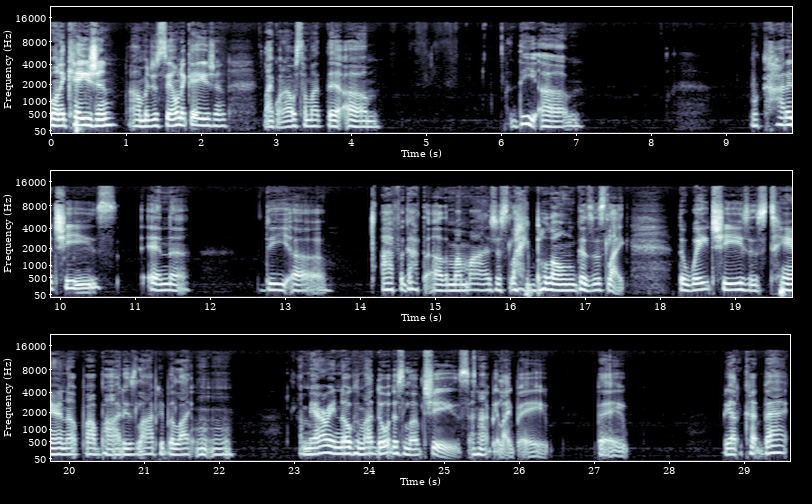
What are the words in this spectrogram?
on occasion. I'm gonna just say on occasion. Like when I was talking about the um the um ricotta cheese and the the uh I forgot the other. My mind's just like blown because it's like the way cheese is tearing up our bodies. A lot of people are like, mm. I mean, I already know because my daughters love cheese, and I'd be like, babe, babe, we got to cut back.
